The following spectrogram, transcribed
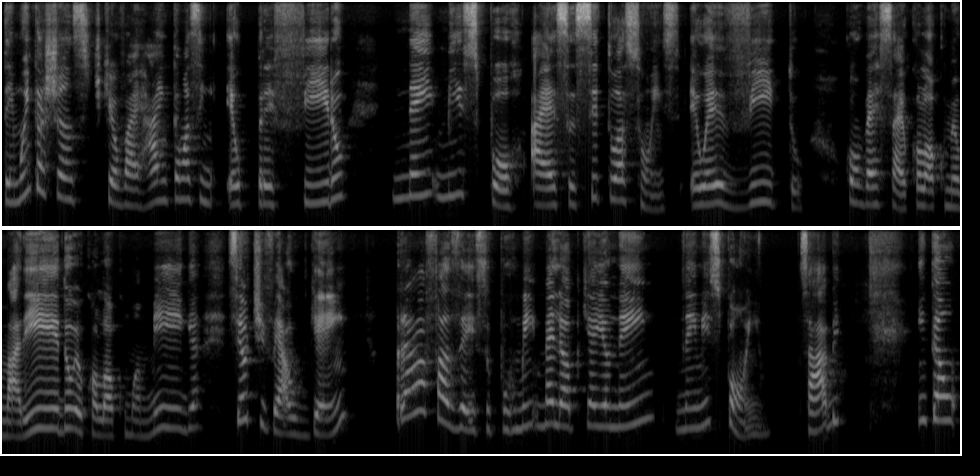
tem muita chance de que eu vá errar, então assim, eu prefiro nem me expor a essas situações. Eu evito conversar, eu coloco meu marido, eu coloco uma amiga. Se eu tiver alguém para fazer isso por mim, melhor, porque aí eu nem, nem me exponho, sabe? Então,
